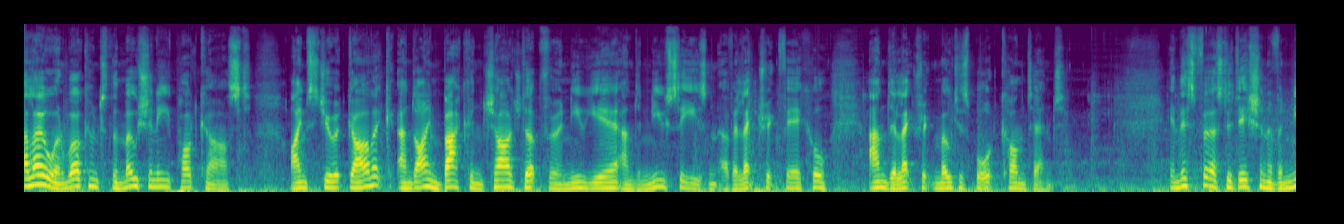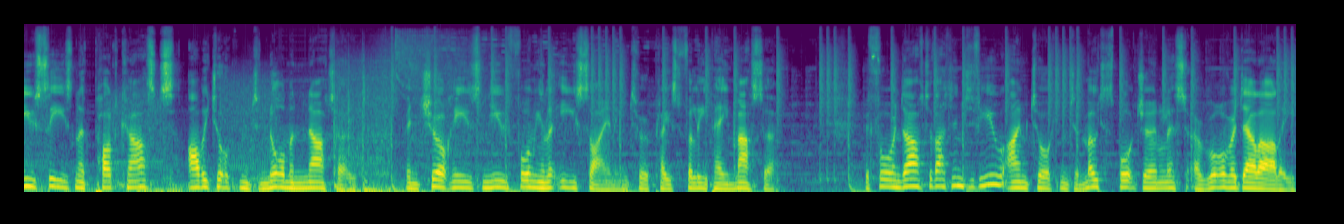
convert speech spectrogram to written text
Hello and welcome to the Motion E podcast. I'm Stuart Garlick and I'm back and charged up for a new year and a new season of electric vehicle and electric motorsport content. In this first edition of a new season of podcasts, I'll be talking to Norman Nato, Venturi's new Formula E signing to replace Felipe Massa. Before and after that interview, I'm talking to motorsport journalist Aurora Del Ali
